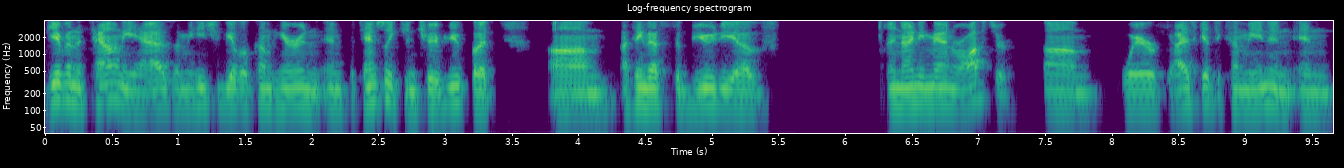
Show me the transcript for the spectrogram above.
given the talent he has, I mean, he should be able to come here and, and potentially contribute. But um, I think that's the beauty of a 90 man roster um, where guys get to come in and, and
